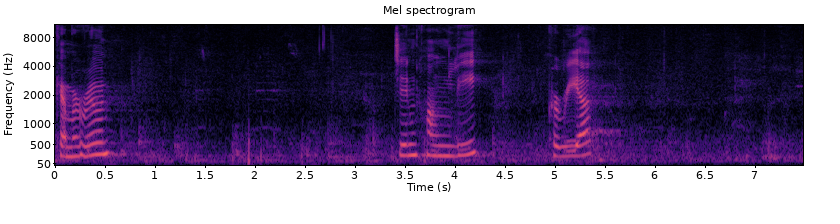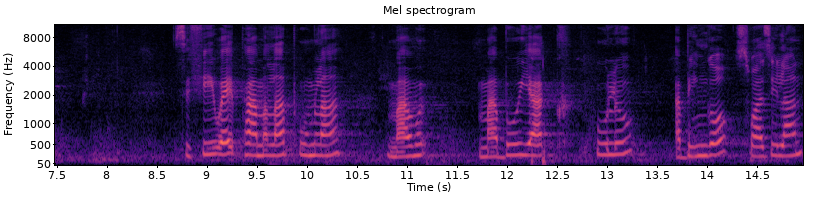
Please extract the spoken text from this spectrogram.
Cameroon. Jin Hong Lee, Korea. Sifiwe Pamela Pumla Mabuyak Hulu, Abingo, Swaziland.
